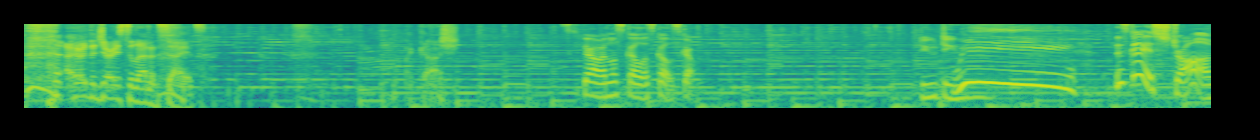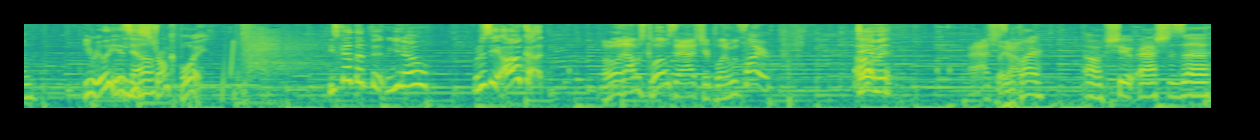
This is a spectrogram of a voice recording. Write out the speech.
I heard the jury's still out on science. Oh my gosh. Let's keep going. Let's go. Let's go. Let's go. Do do. Whee! This guy is strong. He really is. You He's a strong boy. He's got that bit, you know. What is he? Oh, God. Oh, that was close, Ash. You're playing with fire. Damn it. Ash is Light on out. fire. Oh shoot, Ash is uh.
